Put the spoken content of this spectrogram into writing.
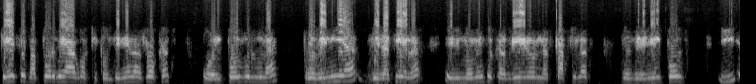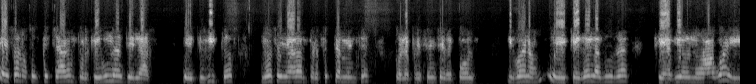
que ese vapor de agua que contenía las rocas o el polvo lunar provenía de la Tierra en el momento que abrieron las cápsulas donde venía el polvo y eso lo sospecharon porque unas de las eh, tubitos no se sellaban perfectamente con la presencia de polvo. Y bueno, eh, quedó la duda si había o no agua y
